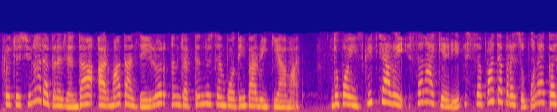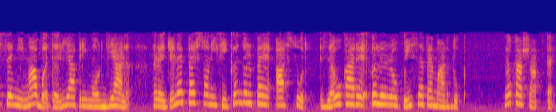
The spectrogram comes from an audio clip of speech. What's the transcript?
Procesiunea reprezenta armata zeilor îndreptându-se împotriva lui Tiamat. După inscripția lui Senacherib, se poate presupune că se mima bătălia primordială, regele personificându-l pe Asur, zeu care îl înlocuise pe Marduk. Nota 7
